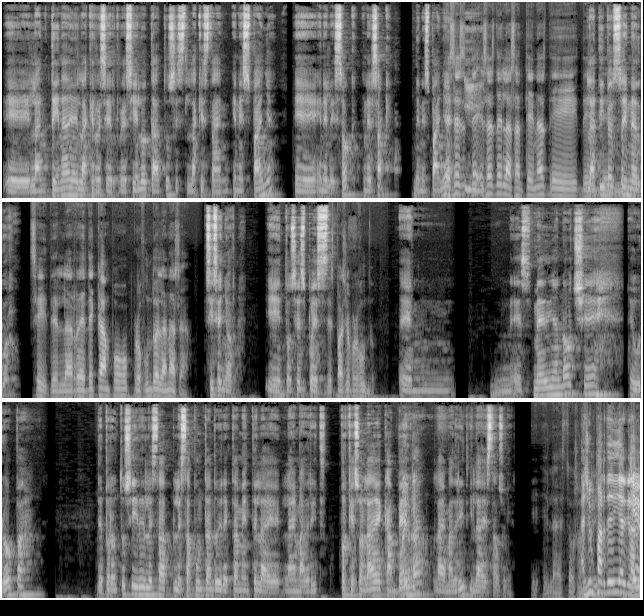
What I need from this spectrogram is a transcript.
Eh, la antena de la que reciben los datos es la que está en, España, eh, en el SOC, en el SAC, en España. Esa es, de, las antenas de... la Deep Space Network. Sí, de la red de campo profundo de la NASA. Sí, señor. Y entonces, pues... De espacio profundo. es medianoche, Europa. De pronto sí le está, le está apuntando directamente la la de Madrid porque son la de Canberra, la de Madrid y la de Estados Unidos. Hace un par de días grabé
